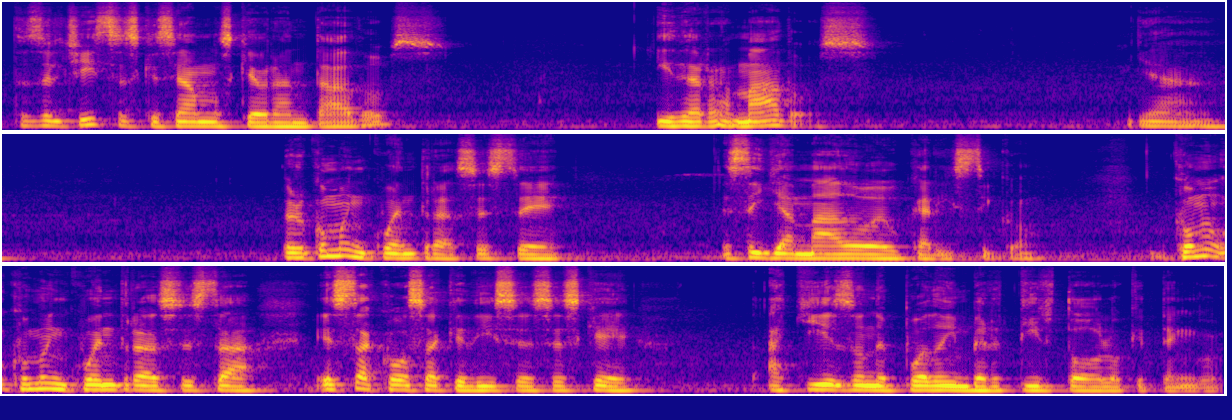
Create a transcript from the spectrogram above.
Entonces el chiste es que seamos quebrantados y derramados. Ya. Pero ¿cómo encuentras este, este llamado eucarístico? ¿Cómo, cómo encuentras esta, esta cosa que dices es que aquí es donde puedo invertir todo lo que tengo?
